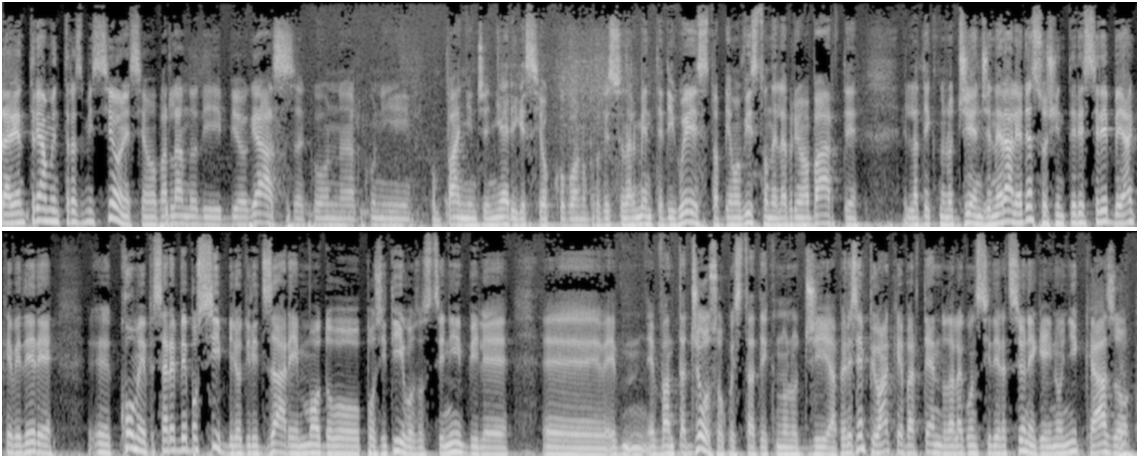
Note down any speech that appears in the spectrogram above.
rientriamo in trasmissione, stiamo parlando di biogas con alcuni compagni ingegneri che si occupano professionalmente di questo. Abbiamo visto nella prima parte la tecnologia in generale, adesso ci interesserebbe anche vedere eh, come sarebbe possibile utilizzare in modo positivo, sostenibile eh, e, e vantaggioso questa tecnologia. Per esempio anche partendo dalla considerazione che in ogni caso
